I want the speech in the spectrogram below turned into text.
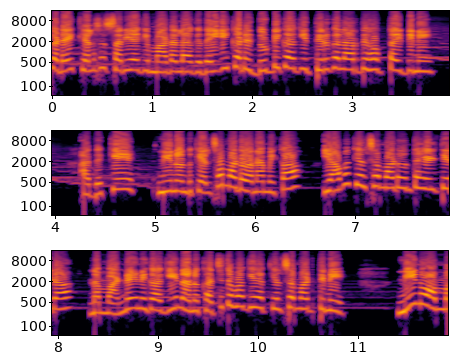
ಕಡೆ ಕೆಲಸ ಸರಿಯಾಗಿ ಮಾಡಲಾಗದೆ ಈ ಕಡೆ ದುಡ್ಡಿಗಾಗಿ ತಿರುಗಲಾರ್ದೆ ಹೋಗ್ತಾ ಇದ್ದೀನಿ. ಅದಕ್ಕೆ ನೀನೊಂದು ಕೆಲಸ ಮಾಡು ಅನಾಮಿಕಾ. ಯಾವ ಕೆಲಸ ಮಾಡು ಅಂತ ಹೇಳ್ತೀರಾ? ನಮ್ಮ ಅಣ್ಣನಿಗಾಗಿ ನಾನು ಖಚಿತವಾಗಿ ಆ ಕೆಲಸ ಮಾಡ್ತೀನಿ. ನೀನು ಅಮ್ಮ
